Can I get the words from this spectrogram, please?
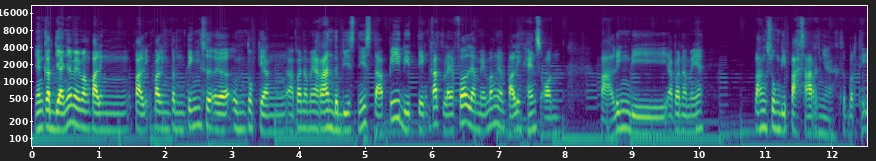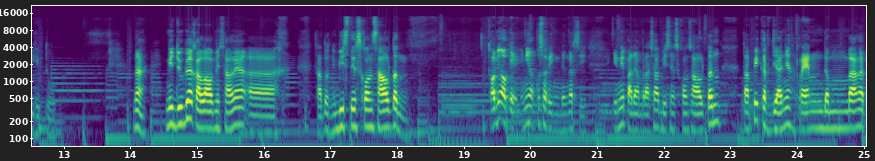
yang kerjanya memang paling paling paling penting se, uh, untuk yang apa namanya run the business tapi di tingkat level yang memang yang paling hands on. Paling di apa namanya langsung di pasarnya seperti itu. Nah ini juga kalau misalnya uh, satu nih bisnis consultant. Kalau ini oke, okay, ini aku sering denger sih. Ini pada merasa bisnis konsultan, tapi kerjanya random banget.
